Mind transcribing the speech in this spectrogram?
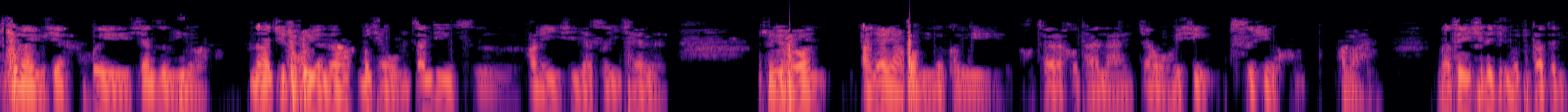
数量有限，会限制名额。那基础会员呢，目前我们暂定是二零一七年是一千人，所以说大家要报名的可以在后台来加我微信私信我，好吧？那这一期的节目就到这里。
